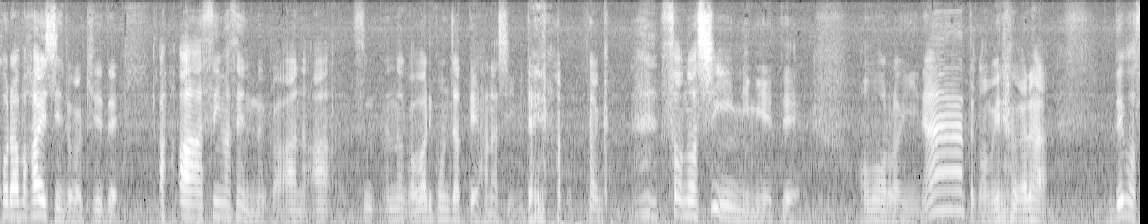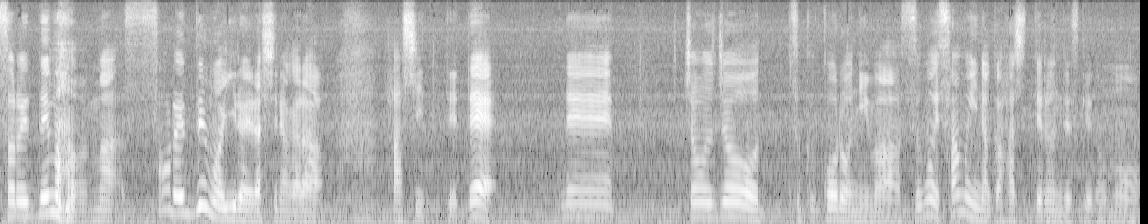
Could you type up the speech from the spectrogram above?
コラボ配信とか来ててああすいませんなんかあのあすなんか割り込んじゃって話みたいな。なんかそのシーンに見えておもろいなーとか思いながら。でもそれでもまあそれでもイライラしながら走ってて。で頂上着く頃にはすごい寒い中走ってるんですけども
